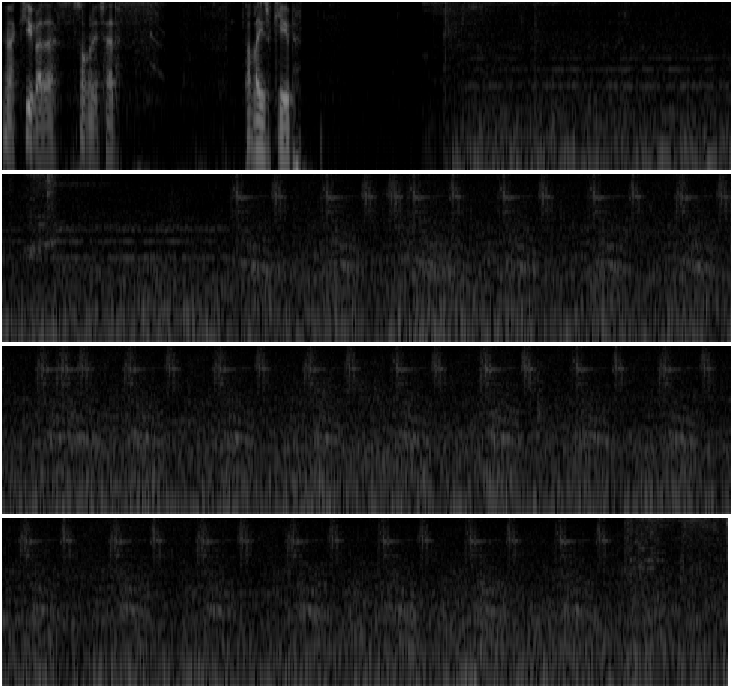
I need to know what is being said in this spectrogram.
That cube had a song on its head. That laser cube.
